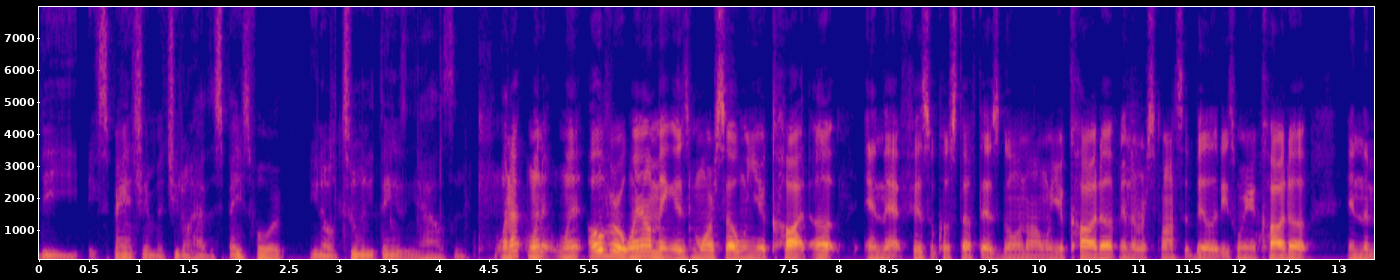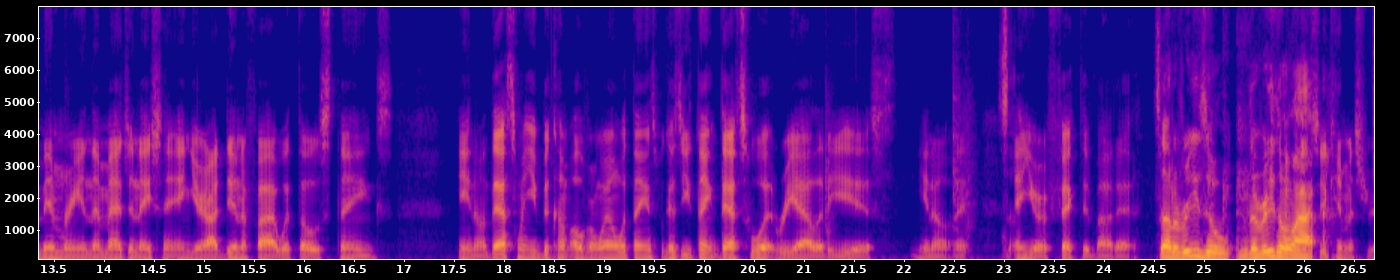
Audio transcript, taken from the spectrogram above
the expansion, but you don't have the space for it? You know, too many things in your house and when I when it, when overwhelming is more so when you're caught up in that physical stuff that's going on, when you're caught up in the responsibilities, when you're caught up in the memory and the imagination, and you're identified with those things. You know, that's when you become overwhelmed with things because you think that's what reality is. You know, and, and you're affected by that. So the reason the reason why your chemistry.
